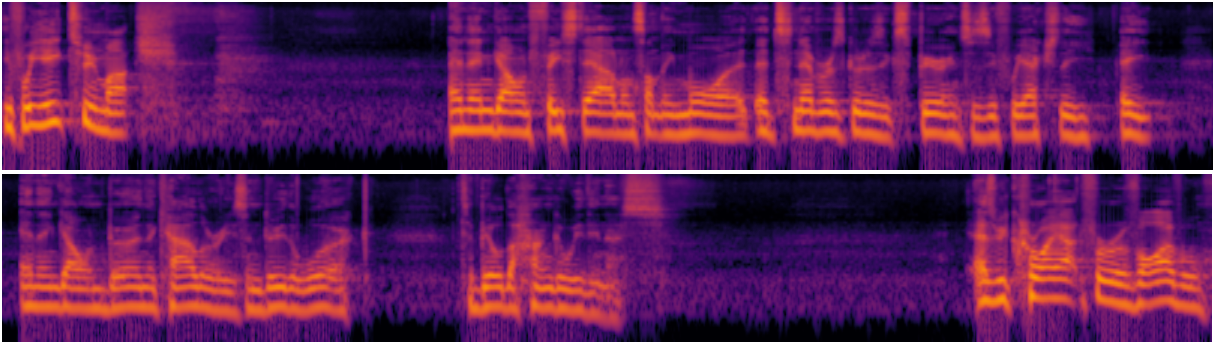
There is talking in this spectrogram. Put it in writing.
If we eat too much and then go and feast out on something more, it's never as good as experience as if we actually eat and then go and burn the calories and do the work to build the hunger within us. As we cry out for revival,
